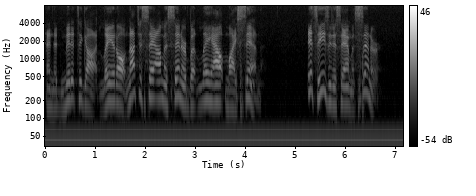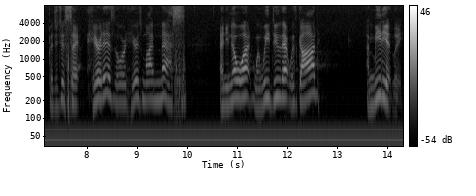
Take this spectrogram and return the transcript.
And admit it to God. Lay it all. Not just say I'm a sinner, but lay out my sin. It's easy to say I'm a sinner, but to just say, Here it is, Lord. Here's my mess. And you know what? When we do that with God, immediately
